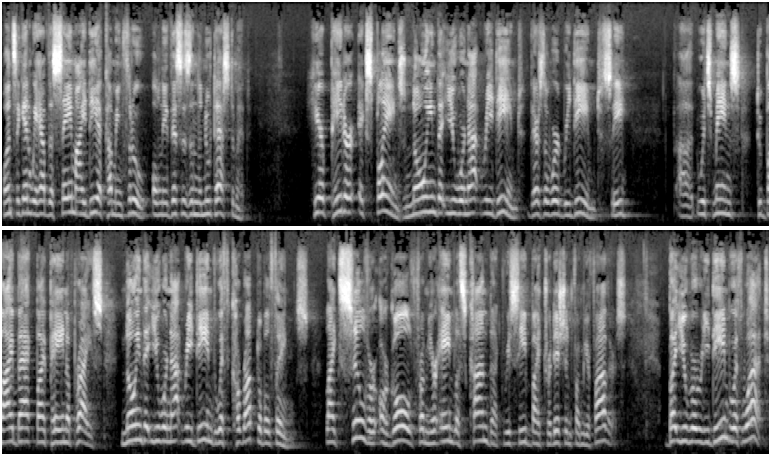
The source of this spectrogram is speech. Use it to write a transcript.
Once again we have the same idea coming through, only this is in the New Testament. Here, Peter explains, knowing that you were not redeemed. There's the word redeemed, see? Uh, which means to buy back by paying a price. Knowing that you were not redeemed with corruptible things, like silver or gold from your aimless conduct received by tradition from your fathers. But you were redeemed with what?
